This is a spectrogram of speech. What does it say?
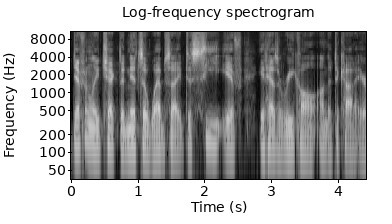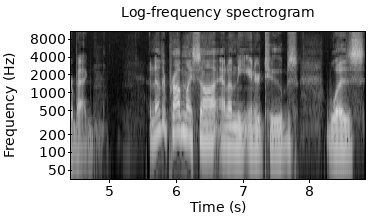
definitely check the NHTSA website to see if it has a recall on the Takata airbag. Another problem I saw out on the inner tubes was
